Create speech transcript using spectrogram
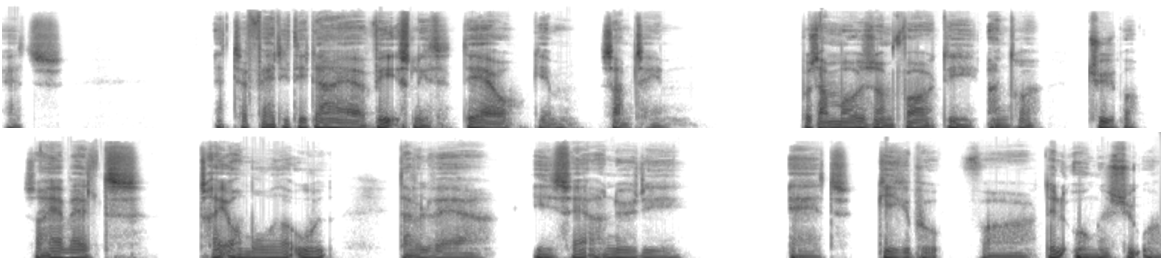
at, at tage fat i det, der er væsentligt, det er jo gennem samtalen. På samme måde som for de andre typer, så har jeg valgt tre områder ud, der vil være især nyttige at kigge på for den unge syver.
